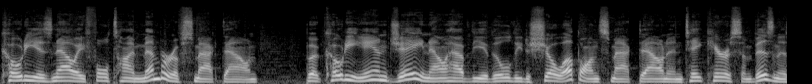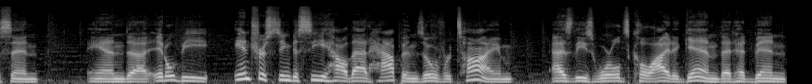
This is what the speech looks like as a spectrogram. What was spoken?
Cody is now a full time member of SmackDown, but Cody and Jey now have the ability to show up on SmackDown and take care of some business. And, and uh, it'll be interesting to see how that happens over time as these worlds collide again that had been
